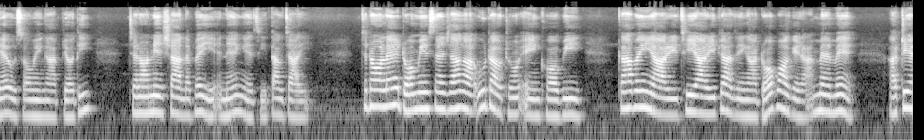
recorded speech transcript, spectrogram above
ရဲအုပ်စောဝင်းကပြောသည်ကျွန်တော်နဲ့ရှာလက်ဖက်ရည်အနှဲငယ်စီတောက်ကြ၏ ကျွန်တော်လဲဒေါ်မေဆန်ရှားကဥတောက်ထွန်းအိမ်ခေါ်ပြီးကားဘိန်းရာတွေခြေရာတွေပြစဉ်ကဒေါပွားခဲ့တာအမှန်ပဲအတရ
